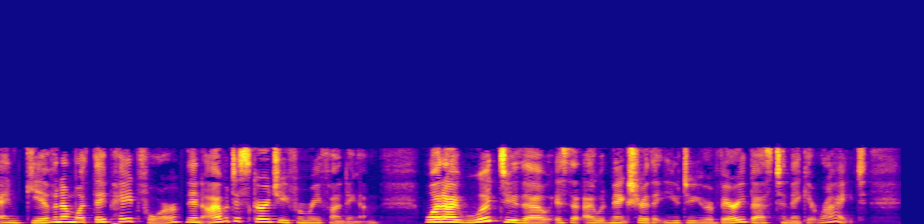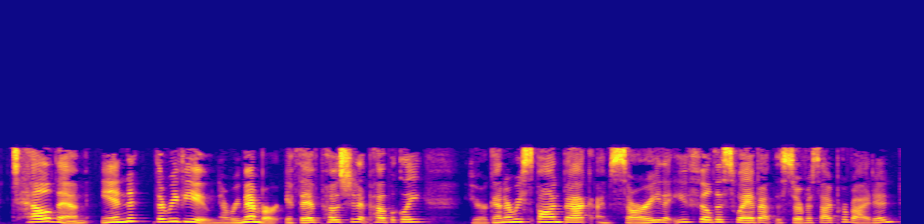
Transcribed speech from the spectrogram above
and given them what they paid for, then I would discourage you from refunding them. What I would do though is that I would make sure that you do your very best to make it right. Tell them in the review. Now remember, if they have posted it publicly, you're going to respond back. I'm sorry that you feel this way about the service I provided.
